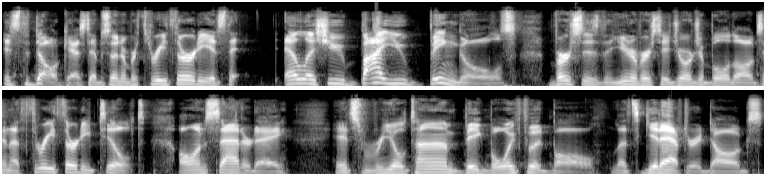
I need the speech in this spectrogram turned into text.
It's the DawgCast, episode number 330. It's the LSU Bayou Bengals versus the University of Georgia Bulldogs in a 330 tilt on Saturday. It's real time big boy football. Let's get after it, dogs.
